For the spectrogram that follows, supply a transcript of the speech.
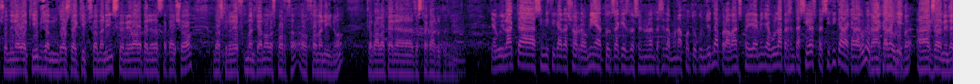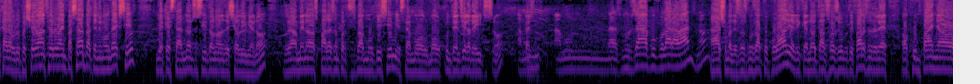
són 19 equips amb dos d'equips femenins, que també val la pena destacar això, doncs que també fomentem l'esport femení, no? Que val la pena destacar-ho també. I avui l'acte ha significat això, reunir a tots aquests 297 amb una foto conjunta, però abans prèviament hi ha hagut la presentació específica de cada grup, De cada grup, ah, exactament, de cada grup. Això ja vam fer-ho l'any passat, va tenir molt d'èxit, i aquest any doncs, ha sigut en la mateixa línia, no? Realment els pares han participat moltíssim i estem molt, molt contents i agraïts, no? Amb un, amb un esmorzar popular abans, no? Ah, això mateix, l'esmorzar popular, ja dic que no tan sols el botifar, sinó també el company, el,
